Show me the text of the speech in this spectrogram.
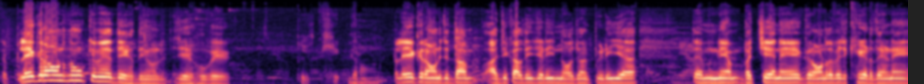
ਤੇ ਪਲੇਗਰਾਉਂਡ ਨੂੰ ਕਿਵੇਂ ਦੇਖਦੇ ਹੋ ਜੇ ਹੋਵੇ? ਗਰਾਊਂਡ ਪਲੇਗਰਾਉਂਡ ਜਿੱਦਾਂ ਅੱਜ ਕੱਲ ਦੀ ਜਿਹੜੀ ਨੌਜਵਾਨ ਪੀੜ੍ਹੀ ਆ ਤੇ ਨਿ- ਬੱਚੇ ਨੇ ਗਰਾਊਂਡ ਦੇ ਵਿੱਚ ਖੇਡਦੇ ਨੇ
